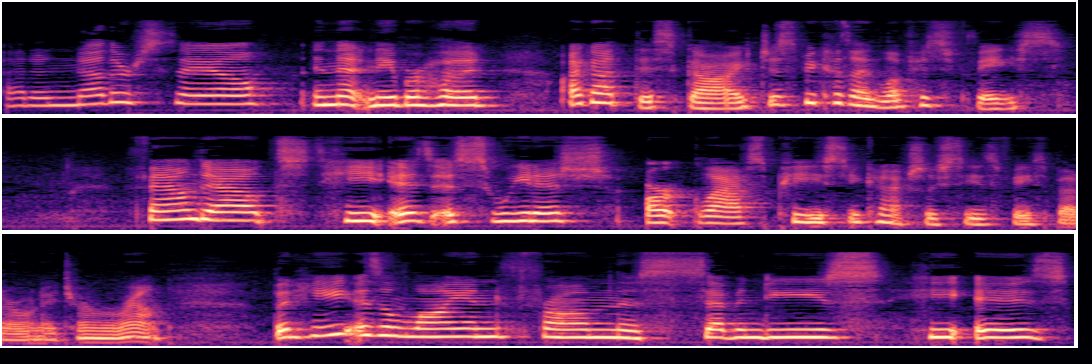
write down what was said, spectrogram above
at another sale in that neighborhood, I got this guy just because I love his face. Found out he is a Swedish art glass piece. You can actually see his face better when I turn him around. But he is a lion from the 70s. He is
